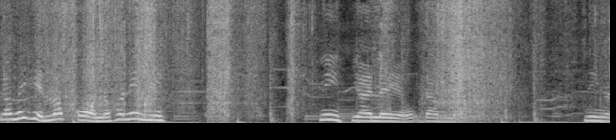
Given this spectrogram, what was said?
เราไม่เห็นรอบก่อนนะเพราะนี่นี่ นี่ยายแล้วดำแล้ว นี่ไง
